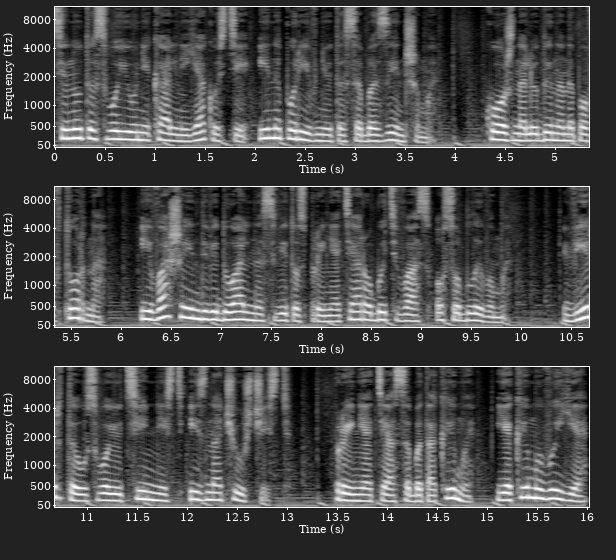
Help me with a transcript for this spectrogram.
цінуйте свої унікальні якості і не порівнюйте себе з іншими. Кожна людина неповторна, і ваше індивідуальне світосприйняття робить вас особливими. Вірте у свою цінність і значущість. Прийняття себе такими, якими ви є,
